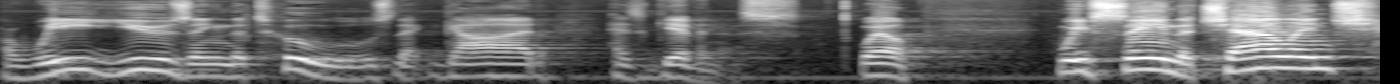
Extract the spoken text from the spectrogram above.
Are we using the tools that God has given us? Well, we've seen the challenge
